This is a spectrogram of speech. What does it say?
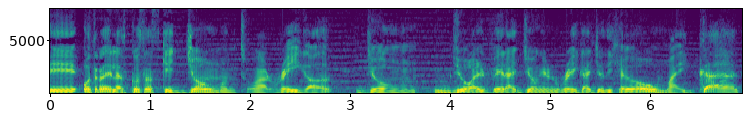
Eh, otra de las cosas que John montó a Rhaegal, John, yo al ver a John en Rhaegal, yo dije, oh my god.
